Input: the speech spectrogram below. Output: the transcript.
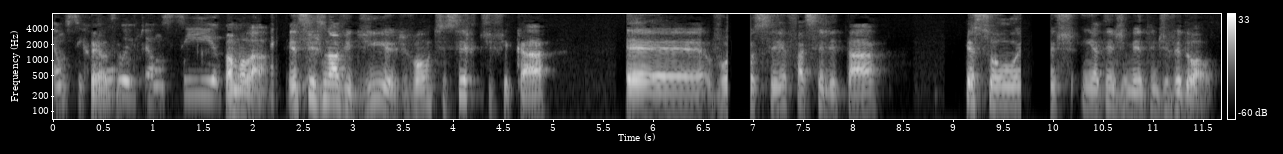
é um circuito? É um ciclo? Vamos lá. É Esses nove dias vão te certificar é, você facilitar pessoas em atendimento individual.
